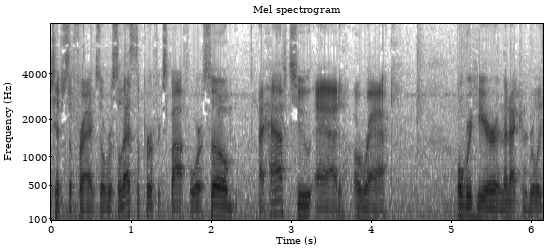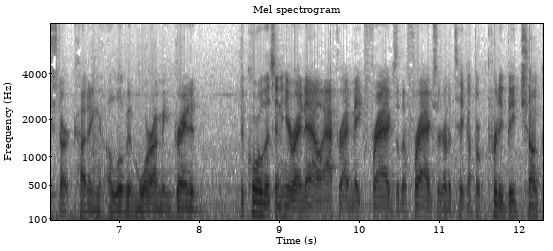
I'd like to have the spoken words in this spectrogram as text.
Tips the frags over. So that's the perfect spot for it. So I have to add a rack over here and then I can really start cutting a little bit more. I mean, granted, the coral that's in here right now, after I make frags, or the frags are going to take up a pretty big chunk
